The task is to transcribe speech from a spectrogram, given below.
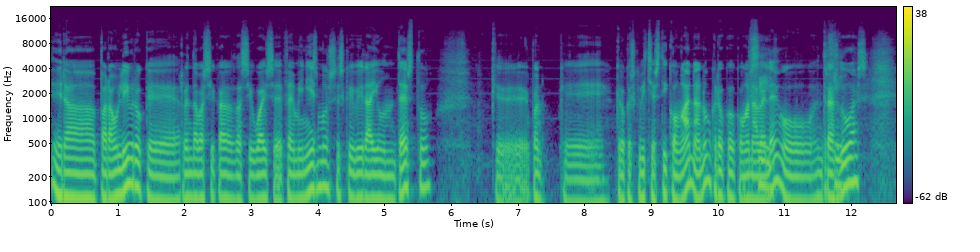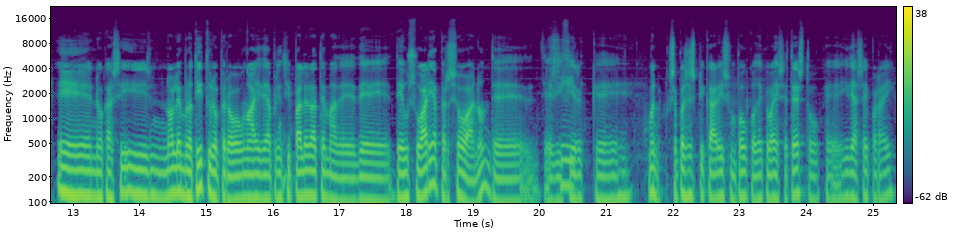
era para un libro que Renda Básica das Iguais e Feminismos, escribir aí un texto que, bueno, que creo que escribiches ti con Ana, non? Creo que con Ana sí. Belén ou entre as sí. dúas. Eh, no casi non lembro o título, pero unha idea principal era o tema de, de, de usuaria persoa, non? De, de sí. dicir que... Bueno, se podes explicar iso un pouco de que vai ese texto, que ideas hai por aí?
